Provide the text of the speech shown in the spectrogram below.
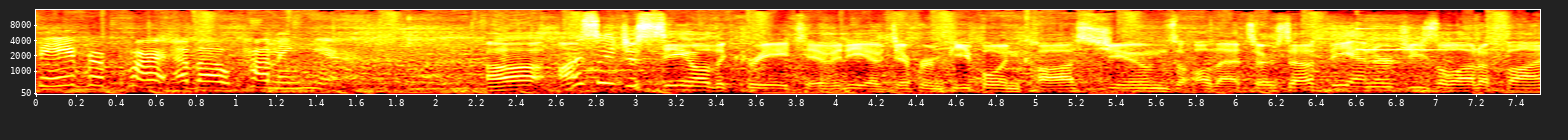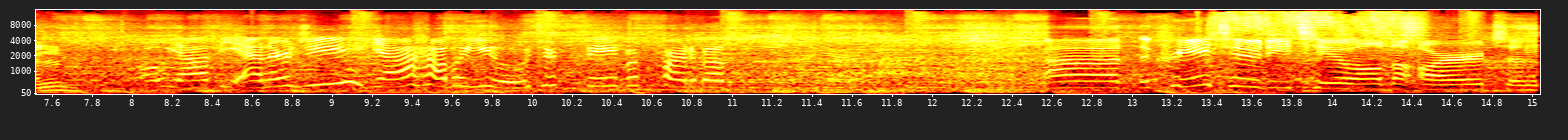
favorite part about coming here? Uh, honestly, just seeing all the creativity of different people in costumes, all that sort of stuff. The energy's a lot of fun. Oh yeah, the energy. Yeah. How about you? What's your favorite part about? Uh, the creativity too, all the art and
